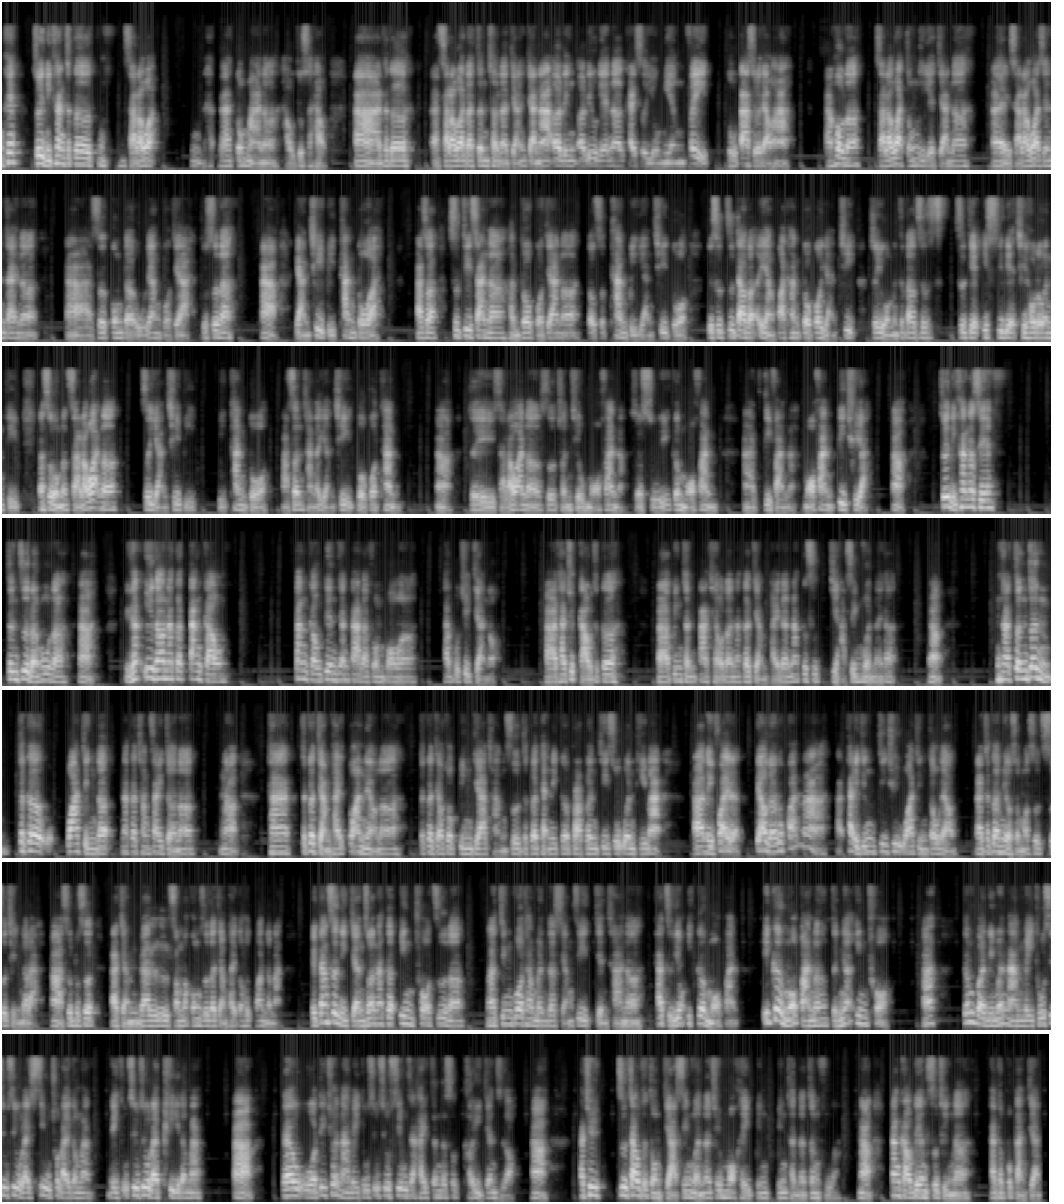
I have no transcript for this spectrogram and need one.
OK，所以你看这个沙拉瓦，嗯，啊，东马呢好就是好啊，这个啊沙拉瓦的政策呢讲一讲啊，二零二六年呢开始有免费。读大学了哈，然后呢，沙拉瓦总理也讲呢，哎，沙拉瓦现在呢，啊，是功德无量国家，就是呢，啊，氧气比碳多啊。他说，实际上呢，很多国家呢都是碳比氧气多，就是制造的二氧化碳多过氧气，所以我们知道是世界一系列气候的问题。但是我们沙拉瓦呢，是氧气比比碳多啊，生产的氧气多过碳啊，所以沙拉瓦呢是全球模范呐，是属于一个模范。啊，地方呢，模范地区啊，啊，所以你看那些政治人物呢，啊，你看遇到那个蛋糕，蛋糕店这样大的风波啊，他不去讲哦，啊，他去搞这个啊，冰城大桥的那个奖牌的那个是假新闻来的啊，那真正这个挖井的那个参赛者呢，啊，他这个奖牌断了呢，这个叫做兵家常事，这个 technical problem 技术问题嘛，啊，你坏了。掉的都换啦，他他已经继续挖井走了，啊，这个没有什么是事情的啦，啊，是不是啊？讲的什么公司的奖牌都会断的嘛？诶，但是你讲说那个印错字呢，那经过他们的详细检查呢，他只用一个模板，一个模板呢怎样印错啊？根本你们拿美图秀秀来秀出来的吗？美图秀秀来 P 的吗？啊，呃，我的确拿美图秀秀秀的还真的是可以这样子哦，啊，他去制造这种假新闻呢，去抹黑冰冰城的政府啊，啊，蛋糕店事情呢，他都不敢讲。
